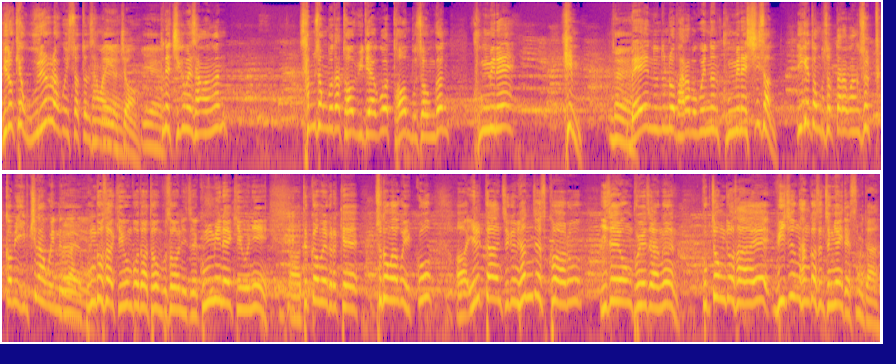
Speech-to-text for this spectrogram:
이렇게 우려를 하고 있었던 상황이었죠. 네, 예. 근데 지금의 상황은 삼성보다 더 위대하고 더 무서운 건 국민의 힘, 네. 매 눈으로 바라보고 있는 국민의 시선 이게 더 무섭다라고 하는 것을 특검이 입증하고 있는 거 네, 아니에요? 공도사 기운보다 더 무서운 이제 국민의 기운이 어, 특검을 그렇게 추동하고 있고 어, 일단 지금 현재 스코어로 이재용 부회장은 국정조사에 위증한 것은 증명이 됐습니다.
